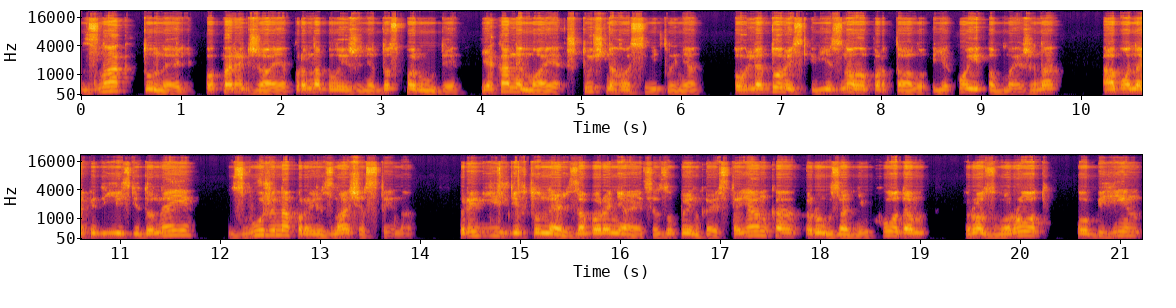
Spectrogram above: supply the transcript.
Знак тунель попереджає про наближення до споруди, яка не має штучного освітлення, оглядовість в'їзного порталу якої обмежена, або на під'їзді до неї звужена проїзна частина. При в'їзді в тунель забороняється зупинка і стоянка, рух заднім ходом, розворот, обгін.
